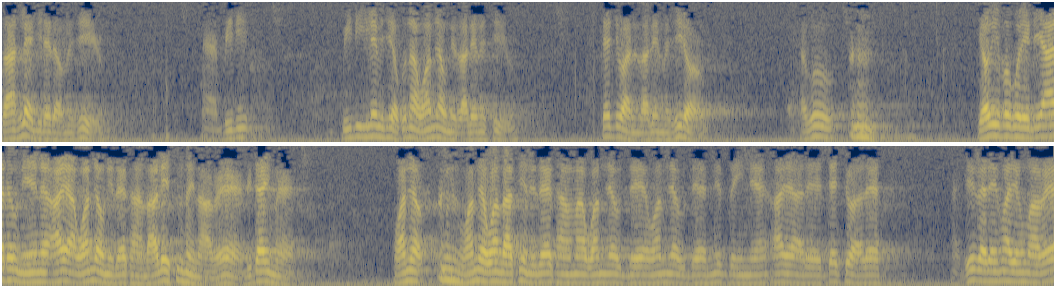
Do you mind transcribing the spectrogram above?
ဇာလှည့်ကြည့်လိုက်တော့မရှိဘူးအဲပီတိပီတိလည်းမရှိတော့ခုနဝမ်းမြောက်နေတာလည်းမရှိဘူးတက်ကြွနေတာလည်းမရှိတော့ အခုယောဂီပုဂ္ဂိုလ်တွေတရားထုတ်နေရင်လည်းအာရဝမ်းမြောက်နေတဲ့အခါဒါလေးရှုနိုင်တာပဲဒီတိုင်းပဲဝမ်းမြောက်ဝမ်းမြောက်ဝမ်းသာဖြစ်နေတဲ့အခါမှာဝမ်းမြောက်တယ်ဝမ်းမြောက်တယ်နှစ်သိမ့်တယ်အာရတယ်တက်ကြွတယ်ဒီကလေးမှယုံပါပဲ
